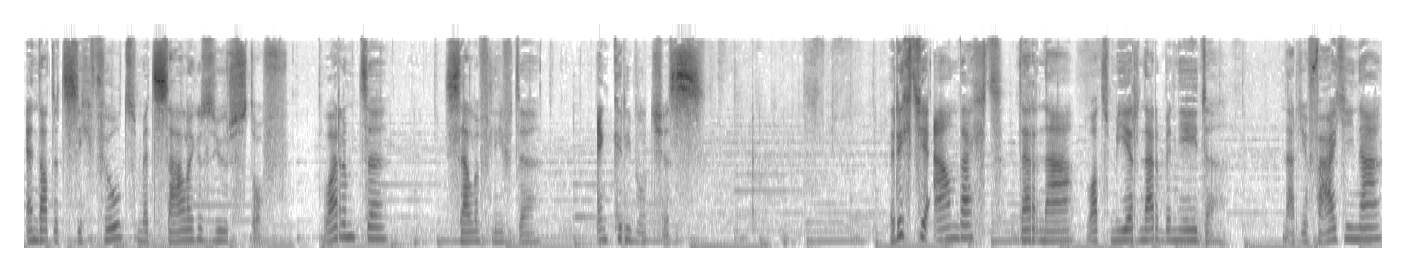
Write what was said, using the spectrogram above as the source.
en dat het zich vult met zalige zuurstof, warmte, zelfliefde en kriebeltjes. Richt je aandacht daarna wat meer naar beneden, naar je vagina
